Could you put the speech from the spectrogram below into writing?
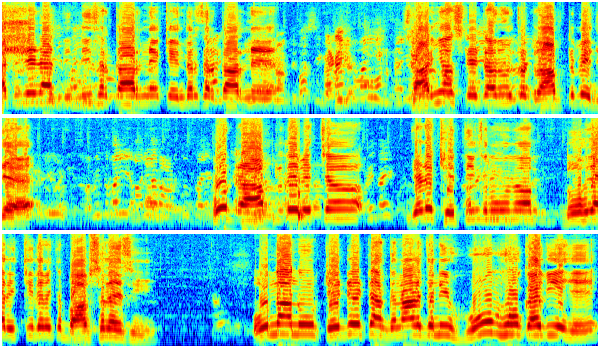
ਅੱਜ ਜਿਹੜਾ ਦਿੱਲੀ ਸਰਕਾਰ ਨੇ, ਕੇਂਦਰ ਸਰਕਾਰ ਨੇ ਸਾਰੀਆਂ ਸਟੇਟਾਂ ਨੂੰ ਇੱਕ ਡਰਾਫਟ ਭੇਜਿਆ ਹੈ। ਉਹ ਡਰਾਫਟ ਦੇ ਵਿੱਚ ਜਿਹੜੇ ਖੇਤੀ ਕਾਨੂੰਨ 2021 ਦੇ ਵਿੱਚ ਵਾਪਸ ਲਏ ਸੀ, ਉਹਨਾਂ ਨੂੰ ਟੇਢੇ ਢੰਗ ਨਾਲ ਜਨੀ ਹੂਬ ਹੂ ਕਹਿ ਦਈਏ ਜੇ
